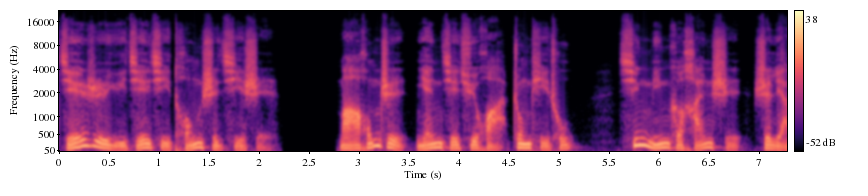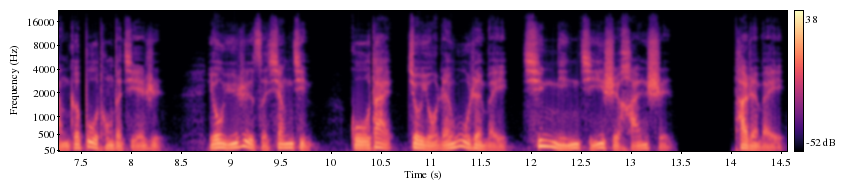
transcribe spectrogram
节日与节气同时起始。马弘志《年节区划》中提出，清明和寒食是两个不同的节日。由于日子相近，古代就有人误认为清明即是寒食。他认为，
